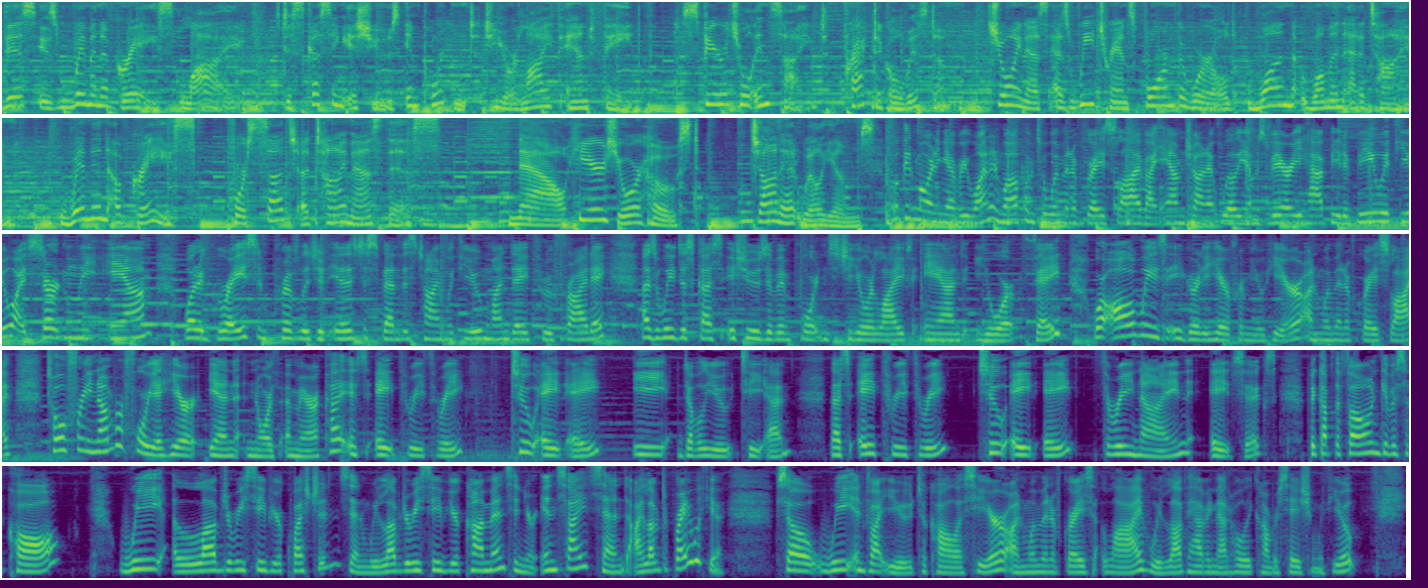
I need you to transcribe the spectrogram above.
This is Women of Grace Live, discussing issues important to your life and faith, spiritual insight, practical wisdom. Join us as we transform the world one woman at a time. Women of Grace, for such a time as this. Now, here's your host, Johnnette Williams. Well, good morning, everyone, and welcome to Women of Grace Live. I am Johnnette Williams, very happy to be with you. I certainly am. What a grace and privilege it is to spend this time with you Monday through Friday as we discuss issues of importance to your life and your faith. We're always eager to hear from you here on Women of Grace Live. Toll free number for you here in North America it's 833 288 EWTN. That's 833 288 3986. Pick up the phone, give us a call. We love to receive your questions and we love to receive your comments and your insights, and I love to pray with you. So we invite you to call us here on Women of Grace Live. We love having that holy conversation with you.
